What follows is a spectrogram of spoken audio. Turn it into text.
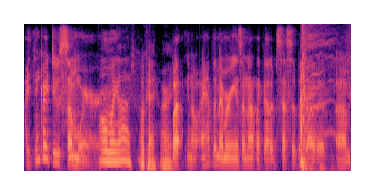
I think I do somewhere. Oh my gosh. Okay. All right. But you know, I have the memories. I'm not like that obsessive about it. Um,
